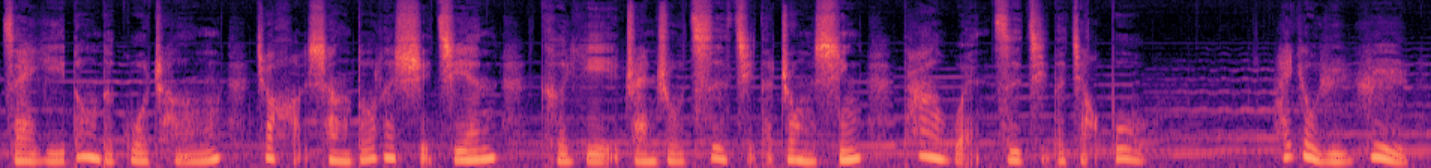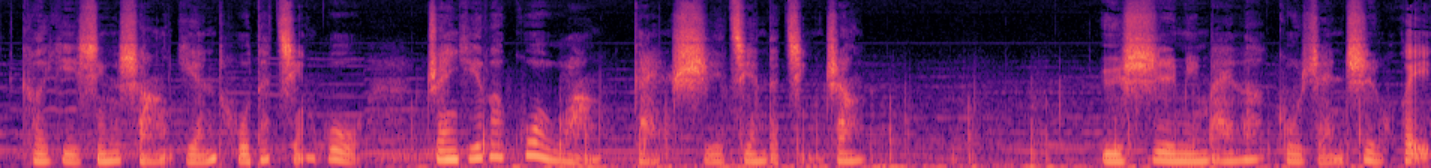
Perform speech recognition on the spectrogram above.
在移动的过程，就好像多了时间，可以专注自己的重心，踏稳自己的脚步，还有余裕可以欣赏沿途的景物，转移了过往赶时间的紧张。于是明白了古人智慧：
